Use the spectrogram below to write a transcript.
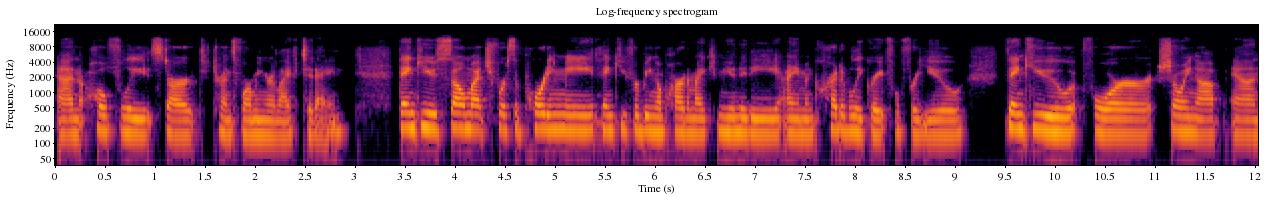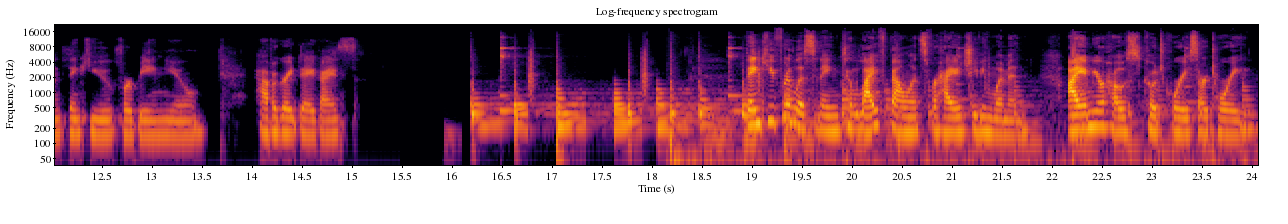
and hopefully start transforming your life today. Thank you so much for supporting me. Thank you for being a part of my community. I am incredibly grateful for you. Thank you for showing up and thank you for being you. Have a great day, guys. Thank you for listening to Life Balance for High Achieving Women. I am your host, Coach Cori Sartori.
